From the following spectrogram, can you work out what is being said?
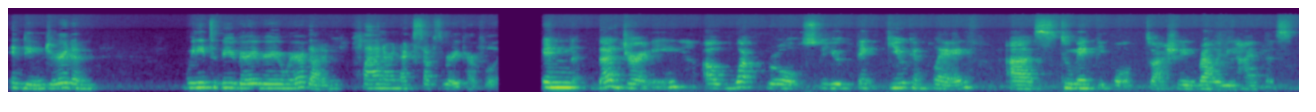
endangered and we need to be very very aware of that and plan our next steps very carefully In that journey, uh, what roles do you think you can play as to make people to actually rally behind this?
